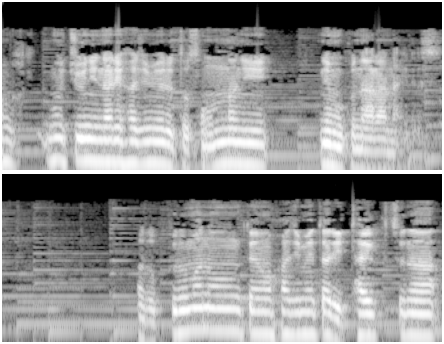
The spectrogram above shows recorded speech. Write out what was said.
んか夢中になり始めるとそんなに眠くならないです。あと、車の運転を始めたり退屈な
